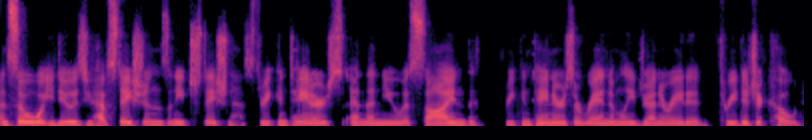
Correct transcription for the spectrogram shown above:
And so what you do is you have stations and each station has three containers and then you assign the three containers a randomly generated three digit code.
